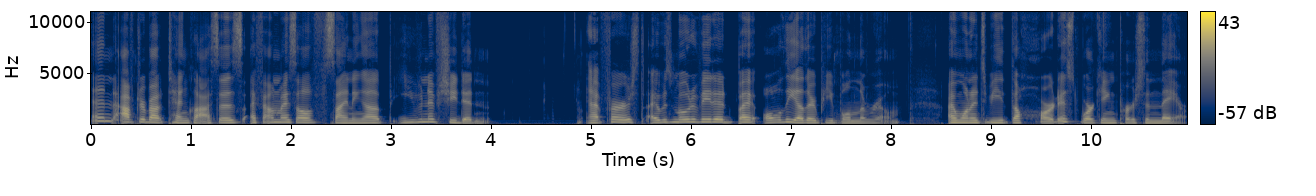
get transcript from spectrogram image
And after about 10 classes, I found myself signing up, even if she didn't. At first, I was motivated by all the other people in the room. I wanted to be the hardest working person there.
